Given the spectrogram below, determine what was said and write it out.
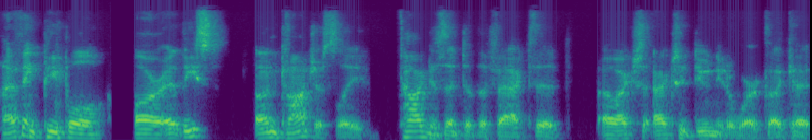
i think people are at least unconsciously cognizant of the fact that oh actually I actually do need to work like i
